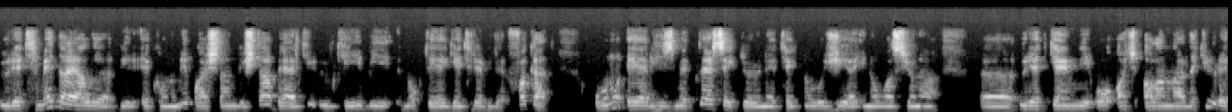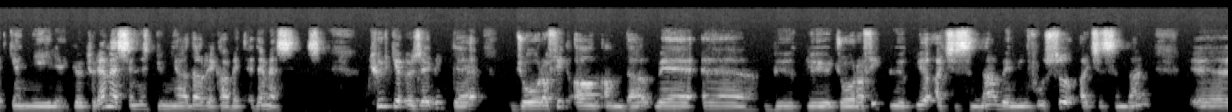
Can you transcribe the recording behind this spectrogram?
üretime dayalı bir ekonomi başlangıçta belki ülkeyi bir noktaya getirebilir. Fakat onu eğer hizmetler sektörüne, teknolojiye, inovasyona, e, üretkenliği, o alanlardaki üretkenliğiyle götüremezseniz dünyada rekabet edemezsiniz. Türkiye özellikle coğrafik anlamda ve e, büyüklüğü, coğrafik büyüklüğü açısından ve nüfusu açısından e,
